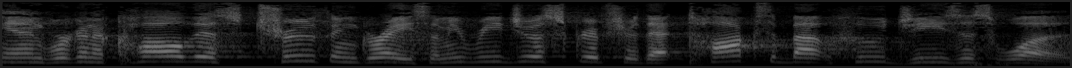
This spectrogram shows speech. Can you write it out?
And we're going to call this truth and grace. Let me read you a scripture that talks about who Jesus was.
